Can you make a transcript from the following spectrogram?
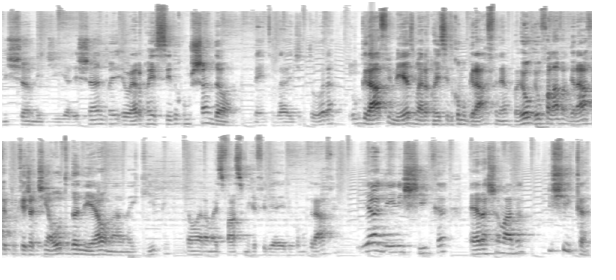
me chame de Alexandre, eu era conhecido como Xandão dentro da editora. O Graf mesmo era conhecido como Graf, né? Eu, eu falava Graf porque já tinha outro Daniel na, na equipe, então era mais fácil me referir a ele como Graf. E a Aline Chica era chamada de Chica.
